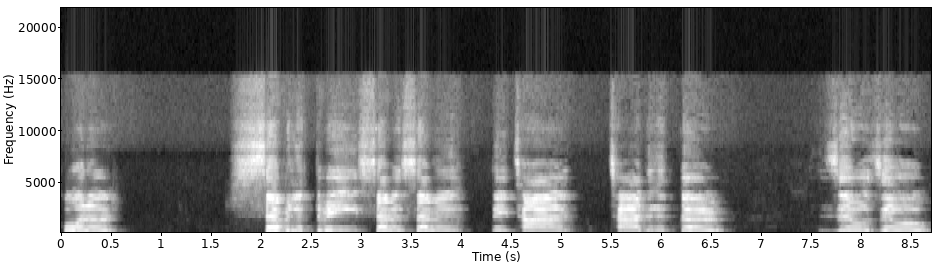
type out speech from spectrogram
quarter seven to three, seven seven. They tied tied in the third, zero zero.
